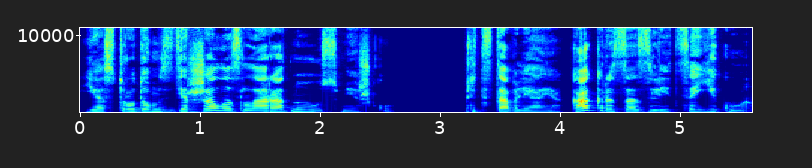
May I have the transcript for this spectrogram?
я с трудом сдержала злорадную усмешку, представляя, как разозлится Егор.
